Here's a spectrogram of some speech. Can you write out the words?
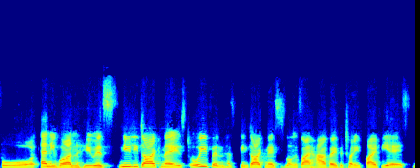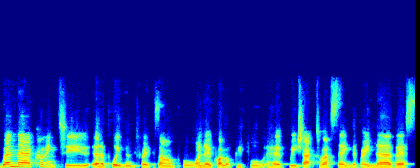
for anyone who is newly diagnosed or even has been diagnosed as long as I have over 25 years when they're coming to an appointment, for example? I know quite a lot of people have reached out to us saying they're very nervous,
